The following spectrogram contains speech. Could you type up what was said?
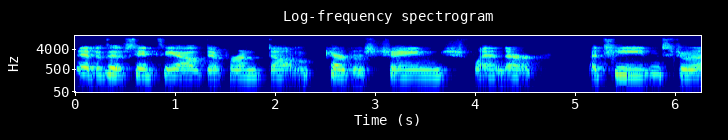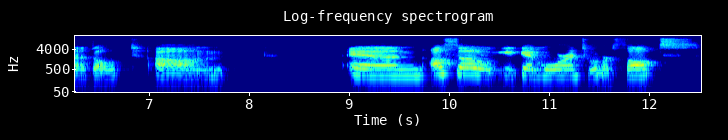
it's interesting to see how different um, characters change when they're a teen to an adult. Um, and also, you get more into her thoughts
